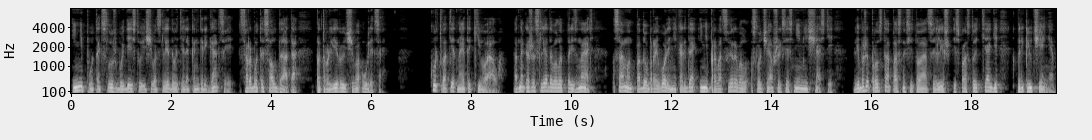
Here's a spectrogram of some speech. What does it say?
и не путать службу действующего следователя конгрегации с работой солдата, патрулирующего улицы. Курт в ответ на это кивал. Однако же следовало признать, сам он по доброй воле никогда и не провоцировал случавшихся с ним несчастий, либо же просто опасных ситуаций лишь из простой тяги к приключениям.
